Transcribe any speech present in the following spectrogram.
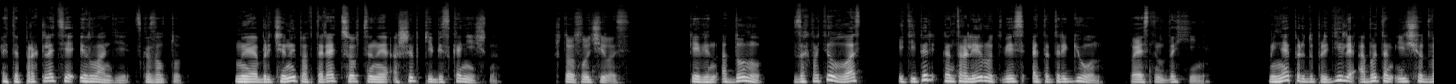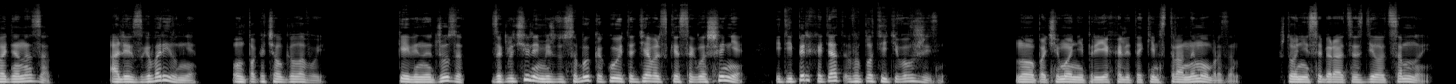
«Это проклятие Ирландии», — сказал тот. «Мы обречены повторять собственные ошибки бесконечно». «Что случилось?» Кевин Аддонал захватил власть и теперь контролирует весь этот регион», — пояснил Дахини. «Меня предупредили об этом еще два дня назад. Алекс говорил мне, он покачал головой. Кевин и Джозеф заключили между собой какое-то дьявольское соглашение и теперь хотят воплотить его в жизнь. Но почему они приехали таким странным образом? Что они собираются сделать со мной?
